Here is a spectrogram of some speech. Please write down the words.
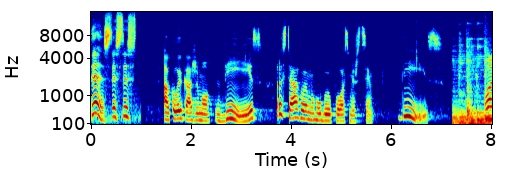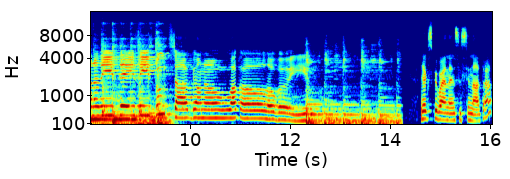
this, this, this. А коли кажемо these, розтягуємо губи у посмішці. These. One of these days, these boots are gonna walk all over you. Як співає Ненсі Сінатра,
